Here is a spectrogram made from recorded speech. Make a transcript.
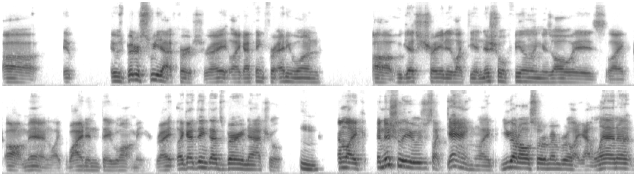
uh, it it was bittersweet at first, right? Like I think for anyone uh, who gets traded, like the initial feeling is always like, oh man, like why didn't they want me, right? Like I think that's very natural. Mm. And like initially, it was just like, dang, like you got to also remember like Atlanta,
